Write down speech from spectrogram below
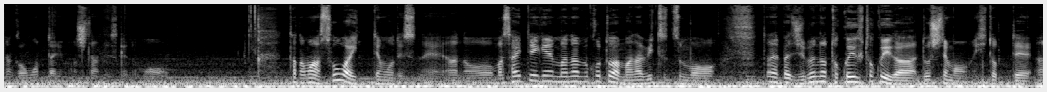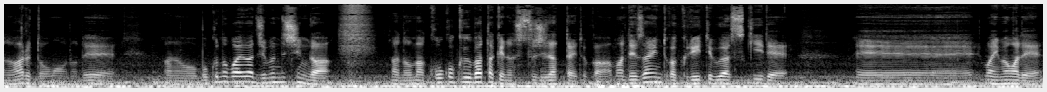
なんか思ったりもしたんですけども、ただまあそうは言ってもですね、あの、まあ最低限学ぶことは学びつつも、ただやっぱり自分の得意不得意がどうしても人ってあのあると思うので、あの、僕の場合は自分自身が、あの、まあ広告畑の出自だったりとか、まあデザインとかクリエイティブが好きで、えー、まあ今まで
